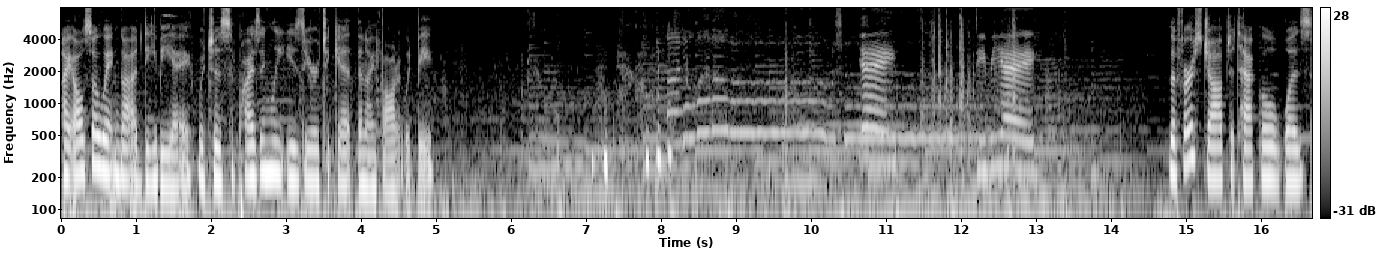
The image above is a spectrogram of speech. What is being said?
I also went and got a DBA, which is surprisingly easier to get than I thought it would be. Yay! DBA. The first job to tackle was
